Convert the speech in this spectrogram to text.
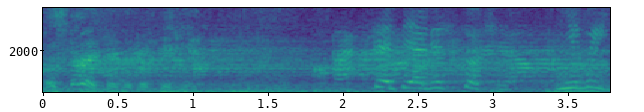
постарайся запустить их. Цепи обесточены. Не выйдет.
